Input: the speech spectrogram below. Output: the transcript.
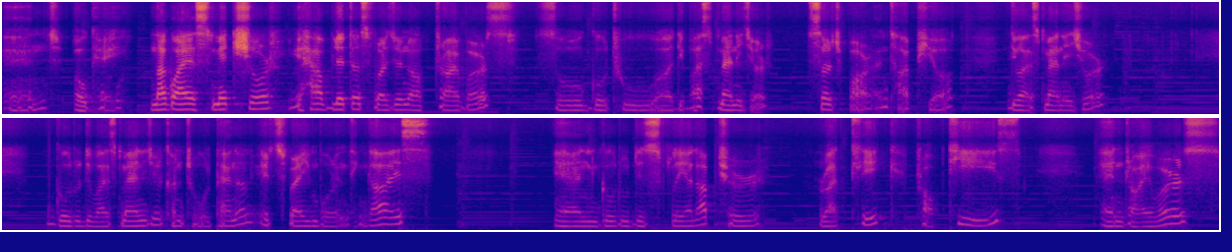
And okay. Now guys make sure you have latest version of drivers so go to uh, device manager search bar and type here device manager. Go to device manager control panel. It's very important thing guys. And go to display adapter right click properties and drivers.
